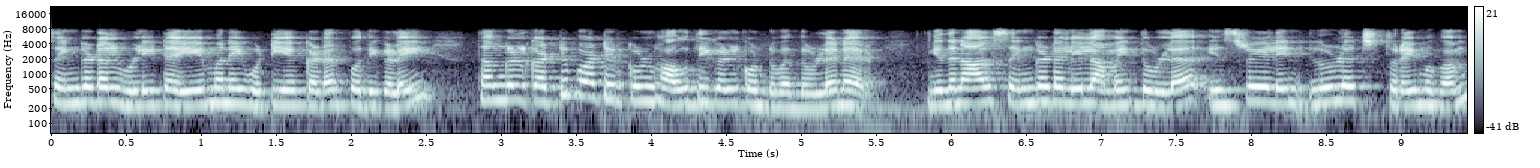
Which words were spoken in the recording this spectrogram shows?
செங்கடல் உள்ளிட்ட ஏமனை ஒட்டிய கடற்பகுதிகளை தங்கள் கட்டுப்பாட்டிற்குள் ஹவுதிகள் கொண்டு வந்துள்ளனர். இதனால் செங்கடலில் அமைந்துள்ள இஸ்ரேலின் ஈழச் துறைமுகம்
